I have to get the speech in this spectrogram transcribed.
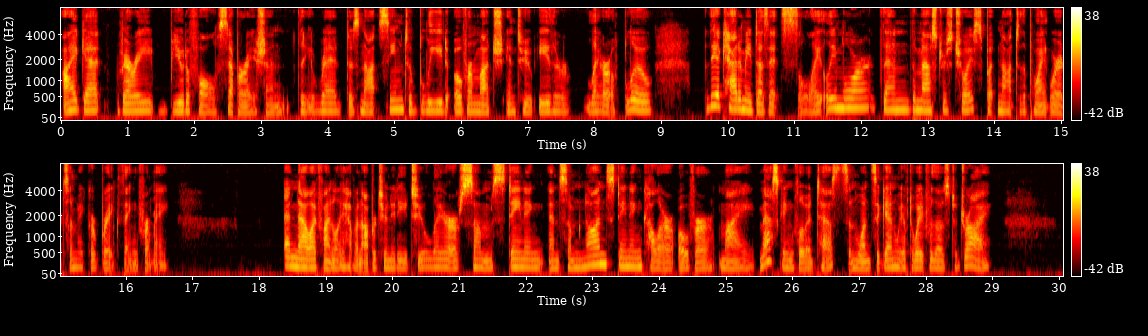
I get very beautiful separation. The red does not seem to bleed over much into either layer of blue. The Academy does it slightly more than the Master's Choice, but not to the point where it's a make or break thing for me. And now I finally have an opportunity to layer some staining and some non staining color over my masking fluid tests. And once again, we have to wait for those to dry.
